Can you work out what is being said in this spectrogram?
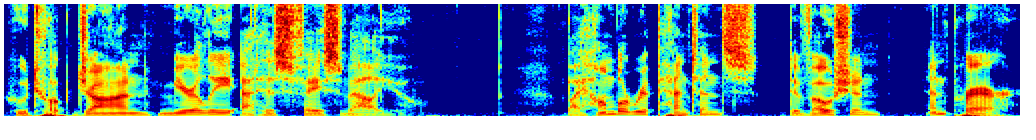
who took John merely at his face value. By humble repentance, devotion, and prayer,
